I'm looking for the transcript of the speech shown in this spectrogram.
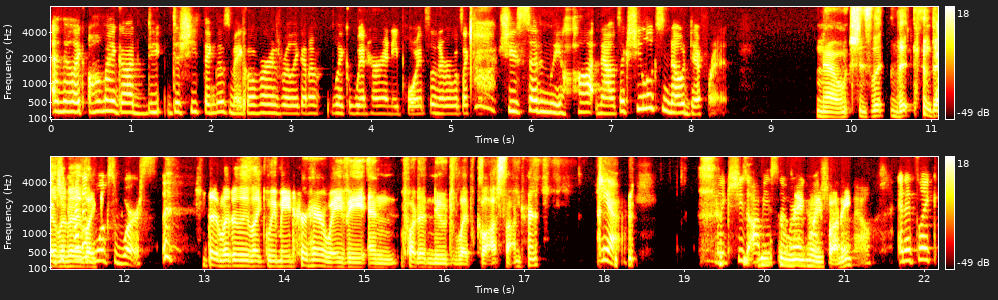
And they're like, "Oh my god, do, does she think this makeover is really gonna like win her any points?" And everyone's like, oh, "She's suddenly hot now." It's like she looks no different, No, she's li- they're and literally kind of like looks worse. they're literally like we made her hair wavy and put a nude lip gloss on her. Yeah. Like she's obviously wearing eyeshadow funny. now. And it's like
